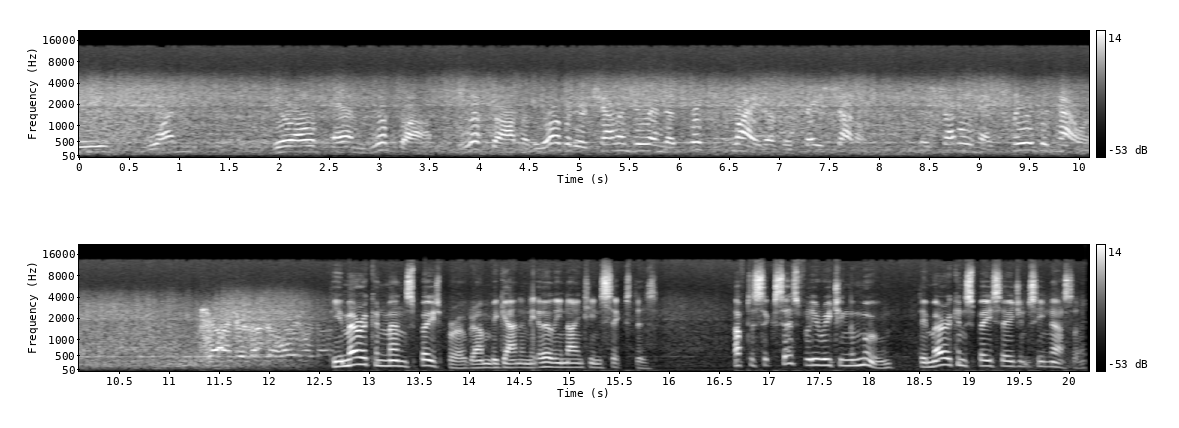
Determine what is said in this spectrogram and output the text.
two, one, zero, and liftoff. Liftoff of the orbiter Challenger and the sixth flight of the space shuttle. The shuttle has cleared the tower. The American manned space program began in the early 1960s. After successfully reaching the moon, the American Space Agency NASA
